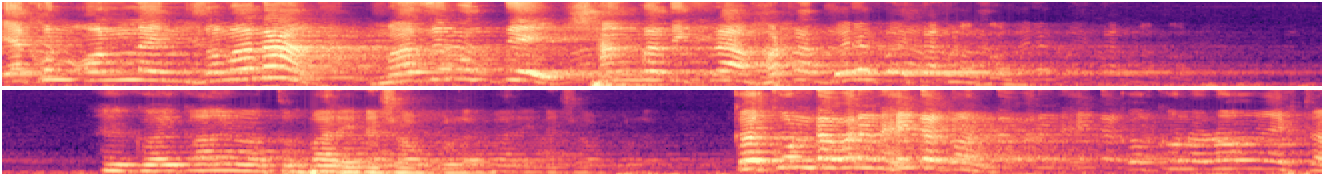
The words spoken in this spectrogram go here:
এখন অনলাইন জমানা, মাঝে মধ্যে সাংবাদিকরা হঠাৎ ধরে একটা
